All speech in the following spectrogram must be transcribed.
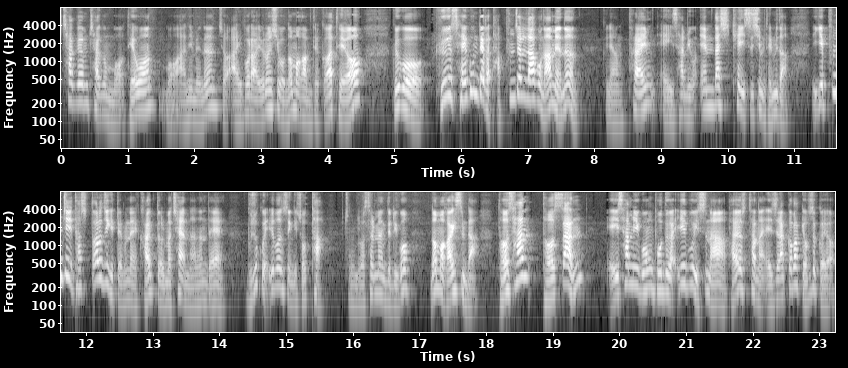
차근차근 뭐 대원 뭐 아니면은 저 아이보라 이런 식으로 넘어가면 될 것 같아요. 그리고 그 세 군데가 다 품절 나고 나면은 그냥 프라임 A320M-K 쓰시면 됩니다. 이게 품질이 다소 떨어지기 때문에 가격도 얼마 차이 안 나는데 무조건 1번 쓰는 게 좋다 정도로 설명드리고 넘어가겠습니다. 더 산, 더 싼 A320 보드가 일부 있으나 바이오스타나 애즈락 거밖에 없을 거예요.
